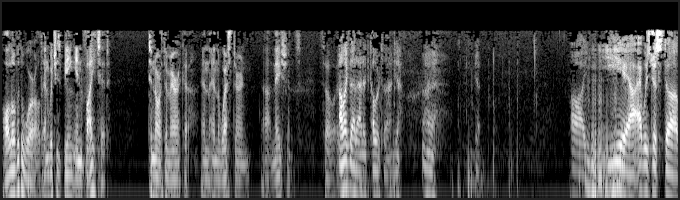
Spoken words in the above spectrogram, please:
all over the world, and which is being invited to North America and, and the Western uh, nations. So I like that added color to that. Yeah. Uh, yeah. Uh, yeah, I was just uh,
